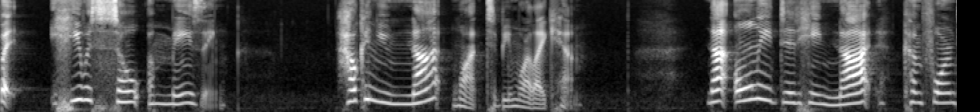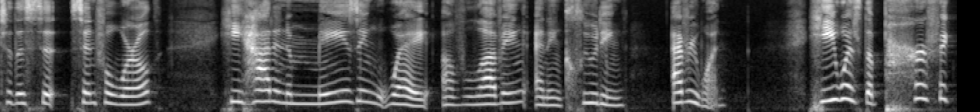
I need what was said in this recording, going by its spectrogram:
but he was so amazing. How can you not want to be more like him? Not only did he not conform to the sinful world, he had an amazing way of loving and including everyone. He was the perfect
